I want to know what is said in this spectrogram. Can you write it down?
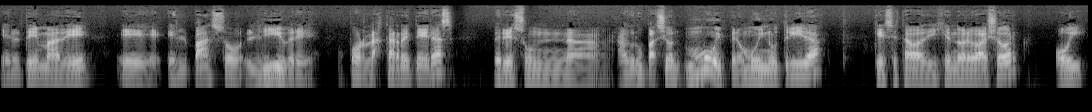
el tema de eh, el paso libre por las carreteras, pero es una agrupación muy pero muy nutrida que se estaba dirigiendo a Nueva York. Hoy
